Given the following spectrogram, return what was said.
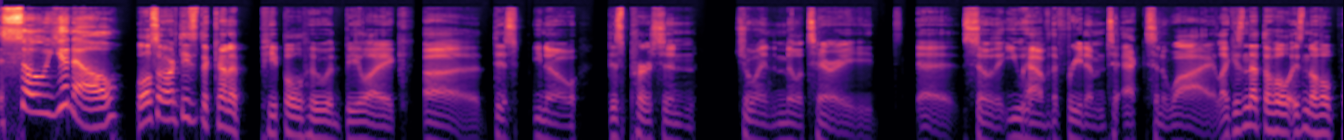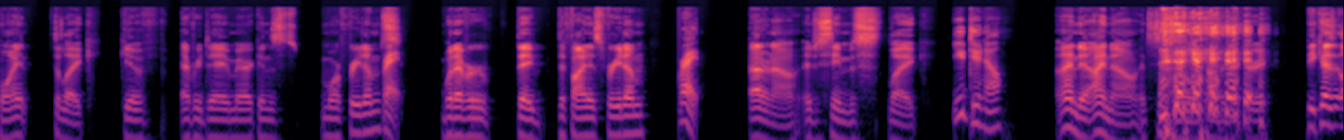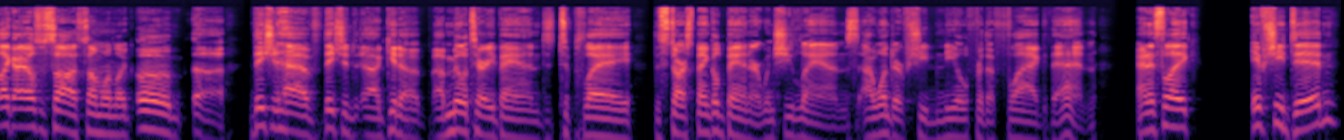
So, you know, Well, also, aren't these the kind of people who would be like, uh, this, you know, this person joined the military uh, so that you have the freedom to X and Y? Like, isn't that the whole? Isn't the whole point to like give everyday Americans more freedoms? Right. Whatever they define as freedom. right. I don't know. It just seems like You do know. I know. I know. It seems a little contradictory because, like, I also saw someone like, uh, uh they should have, they should uh, get a, a military band to play the Star Spangled Banner when she lands. I wonder if she'd kneel for the flag then. And it's like, if she did,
